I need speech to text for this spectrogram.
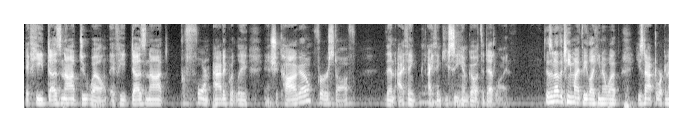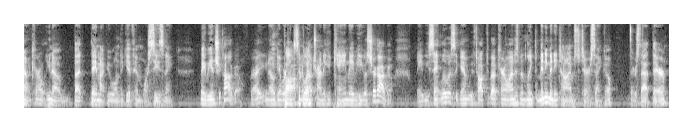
If he does not do well, if he does not perform adequately in Chicago, first off, then I think I think you see him go at the deadline. There's another team might be like, you know what, he's not working out in Carol, you know, but they might be willing to give him more seasoning. Maybe in Chicago, right? You know, again, we're Possibly. talking about trying to get Kane. Maybe he goes Chicago. Maybe St. Louis. Again, we've talked about Carolina's been linked many, many times to Tarasenko. There's that there.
